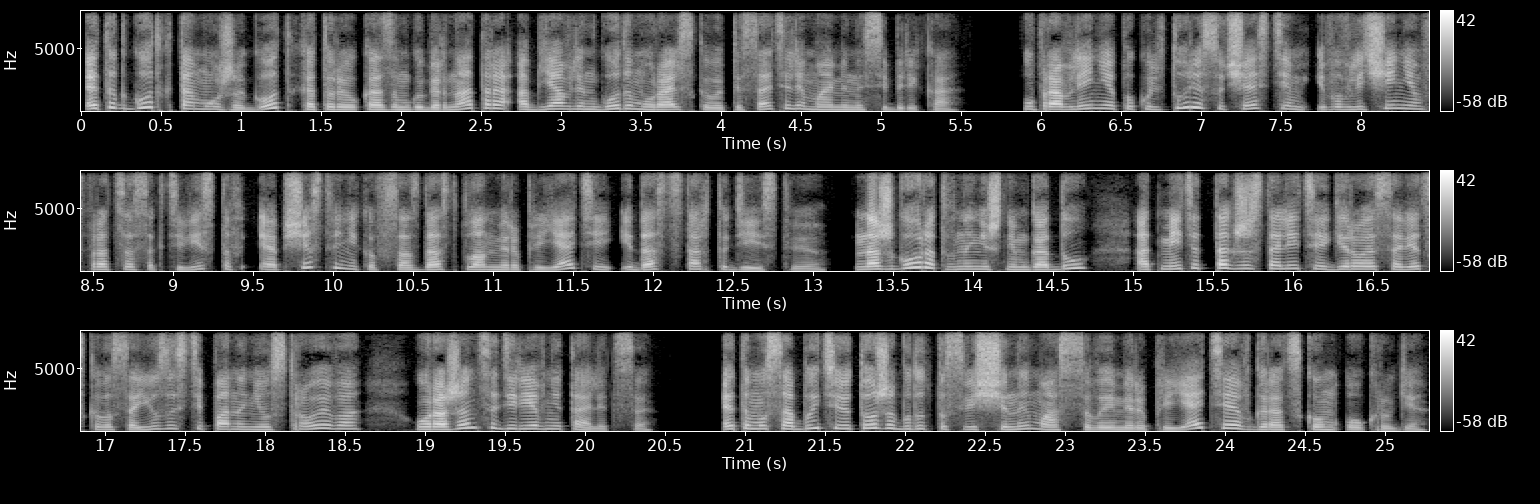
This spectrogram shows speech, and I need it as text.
Этот год, к тому же год, который указом губернатора объявлен годом уральского писателя Мамина Сибиряка. Управление по культуре с участием и вовлечением в процесс активистов и общественников создаст план мероприятий и даст старт действию. Наш город в нынешнем году отметит также столетие героя Советского Союза Степана Неустроева, уроженца деревни Талицы. Этому событию тоже будут посвящены массовые мероприятия в городском округе.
